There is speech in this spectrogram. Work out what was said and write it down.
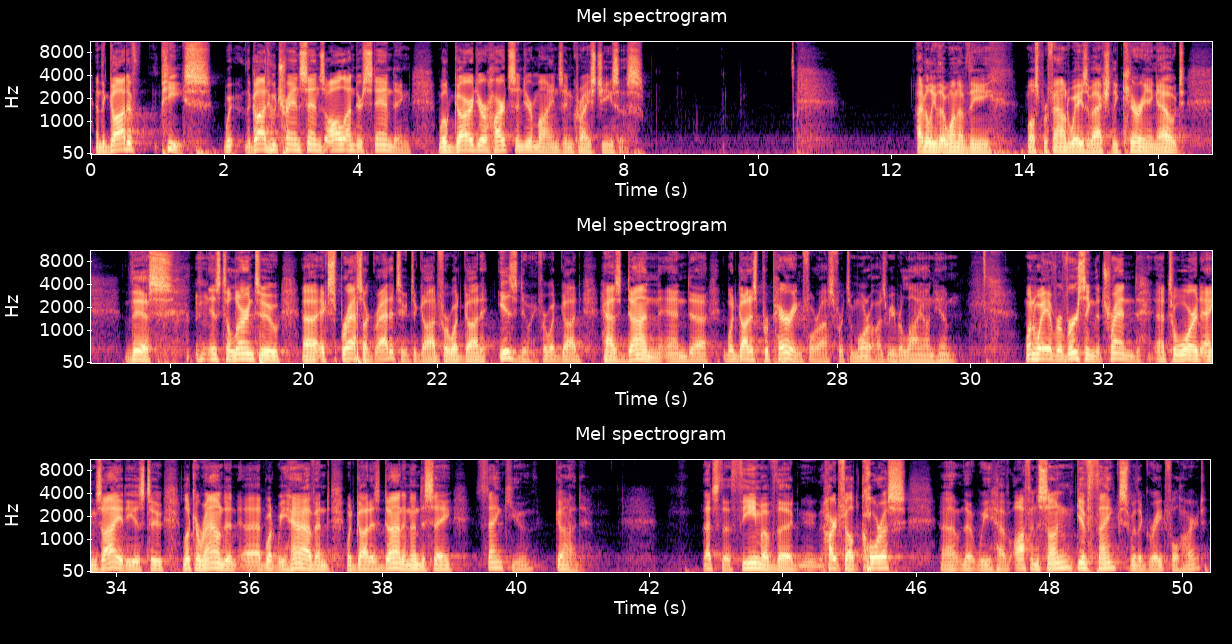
And the God of peace, the God who transcends all understanding, will guard your hearts and your minds in Christ Jesus. I believe that one of the most profound ways of actually carrying out this is to learn to uh, express our gratitude to God for what God is doing, for what God has done, and uh, what God is preparing for us for tomorrow as we rely on Him. One way of reversing the trend uh, toward anxiety is to look around at, at what we have and what God has done, and then to say, Thank you, God. That's the theme of the heartfelt chorus uh, that we have often sung Give thanks with a grateful heart.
